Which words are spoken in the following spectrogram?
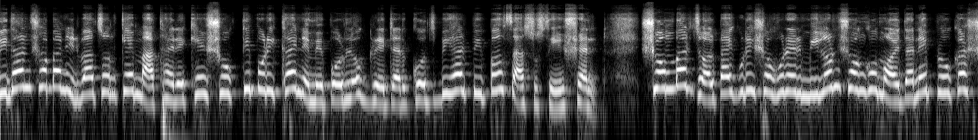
বিধানসভা নির্বাচনকে মাথায় রেখে শক্তি পরীক্ষায় নেমে পড়ল গ্রেটার কোচবিহার পিপলস অ্যাসোসিয়েশন। সোমবার জলপাইগুড়ি শহরের মিলন সংঘ ময়দানে প্রকাশ্য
